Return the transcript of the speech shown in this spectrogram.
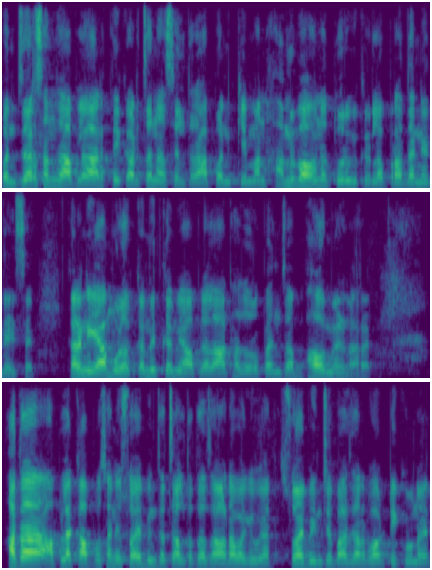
पण जर समजा आपल्याला आर्थिक अडचण असेल तर आपण किमान हमीभावानं तूर विक्रीला प्राधान्य द्यायचं आहे कारण यामुळं कमीत कमी आपल्याला आठ हजार रुपयांचा भाव मिळणार आहे. आता आपला कापूस आणि सोयाबीनचा चालता त्याचा आढावा घेऊयात. सोयाबीनचे बाजारभाव टिकून आहेत.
